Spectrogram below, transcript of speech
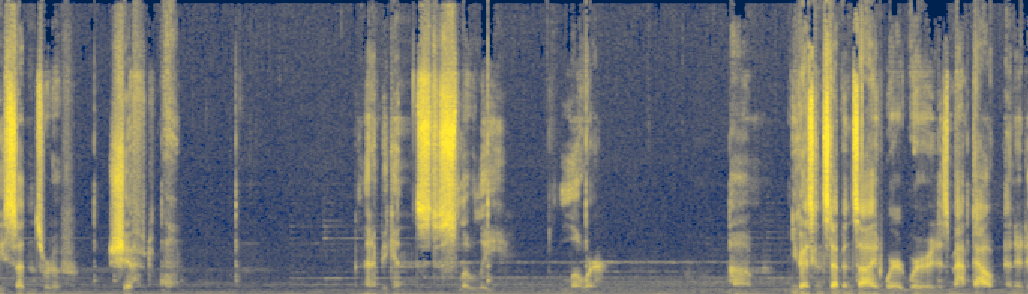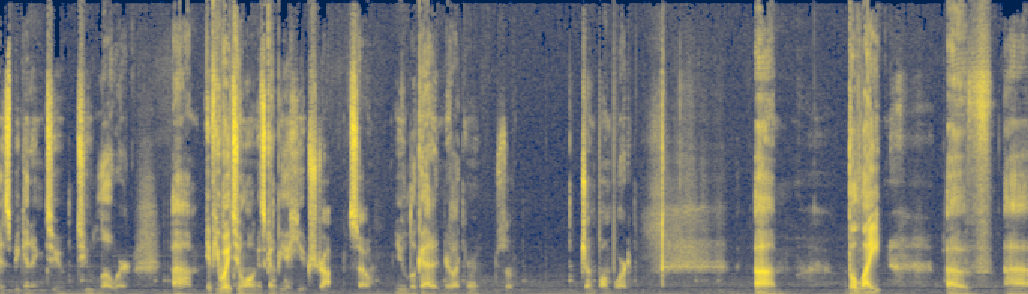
a sudden sort of shift and then it begins to slowly lower. Um, you guys can step inside where, where it is mapped out, and it is beginning to to lower. Um, if you wait too long, it's going to be a huge drop. So you look at it and you're like, eh, so jump on board. Um, the light of uh,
